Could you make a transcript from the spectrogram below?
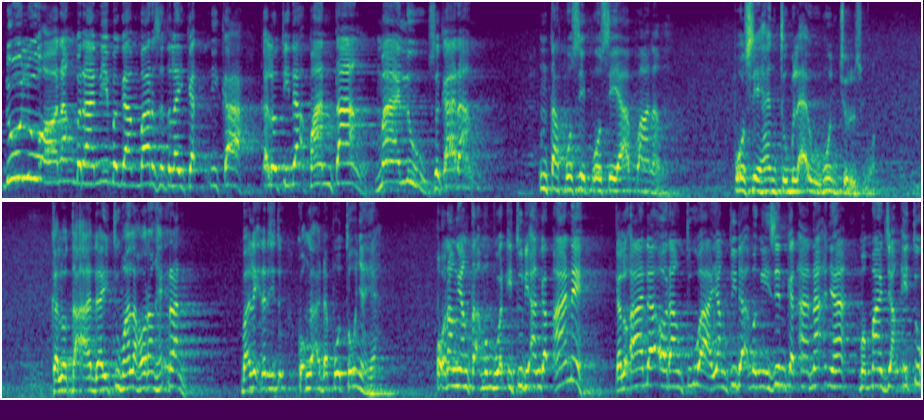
Dulu orang berani bergambar setelah ikat nikah. Kalau tidak pantang malu sekarang entah pose-pose apa nama. Pose hantu belau muncul semua. Kalau tak ada itu malah orang heran. Balik dari situ kok enggak ada fotonya ya? Orang yang tak membuat itu dianggap aneh. Kalau ada orang tua yang tidak mengizinkan anaknya memajang itu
